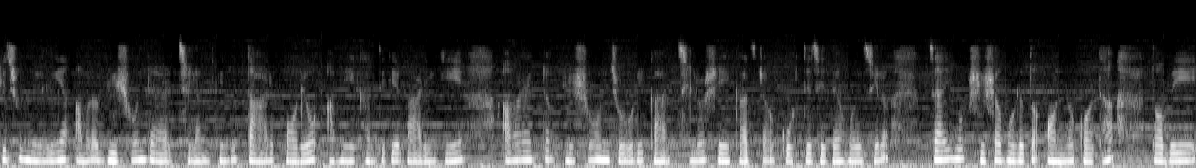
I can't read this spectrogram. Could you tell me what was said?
কিছু মিলিয়ে আমরা ভীষণ টায়ার্ড ছিলাম। কিন্তু তারপরেও আমি এখান থেকে বাড়ি গিয়ে আমার একটা ভীষণ জরুরি কাজ ছিল, সেই কাজটাও করতে যেতে হয়েছিল। যাই হোক, সেসব হলো তো অন্য কথা। তবে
